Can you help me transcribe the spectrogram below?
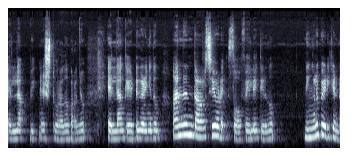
എല്ലാം വിഘ്നേഷ് തുറന്നു പറഞ്ഞു. എല്ലാം കേട്ട് കഴിഞ്ഞതും അന്നൻ തളർച്ചയോടെ സോഫയിലേക്കിരുന്നു നിങ്ങൾ പേടിക്കണ്ട.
